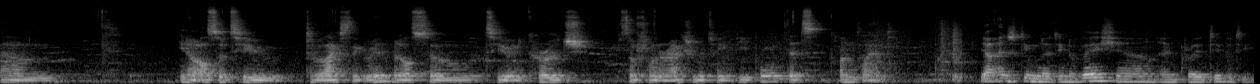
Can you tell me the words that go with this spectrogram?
um, you know also to to relax the grid but also to encourage social interaction between people that's unplanned Yeah, and stimulate innovation and creativity.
